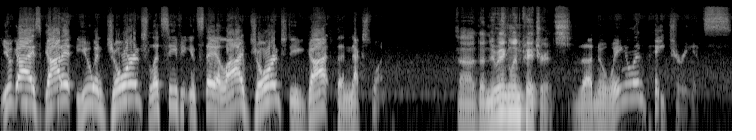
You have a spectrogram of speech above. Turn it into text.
You guys got it. You and George. Let's see if you can stay alive. George, do you got the next one? Uh, the New England Patriots. The New England Patriots.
